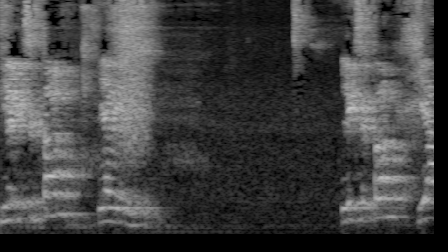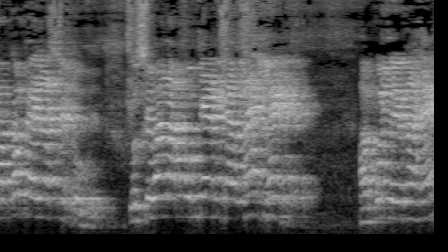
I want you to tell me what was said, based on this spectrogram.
ये लिख सकता हूँ या नहीं लिख सकता? लिख सकता हूँ। ये आपका पहला स्टेप हो गया। उसके बाद आपको क्या निकालना है? लेट आपको लेना है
